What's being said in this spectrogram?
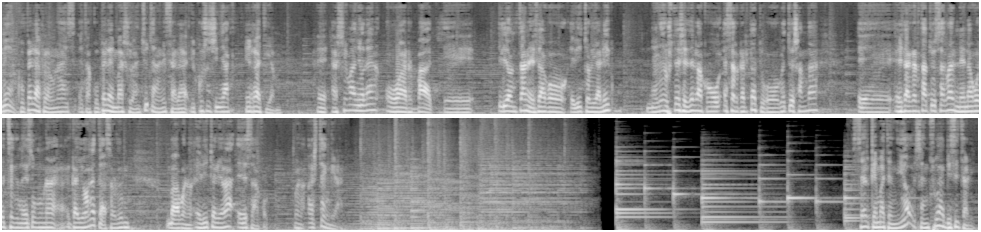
Ni kupela klaun naiz eta kupela inbasioa entzuten ari zara ikusi erratian. E, hasi baino lehen ohar bat, e, hile honetan ez dago editorialik, nire ustez ez delako ezer gertatu, o betu esan da, e, ez da gertatu zerbait, lehenago etxekin ez duguna gai horretaz, orduan, ba, bueno, editoriala ez dago. Bueno, azten geha. Zer ematen dio zentzua bizitzari.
